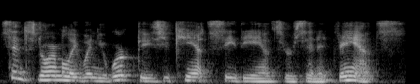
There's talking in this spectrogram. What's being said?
Since normally when you work these, you can't see the answers in advance,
